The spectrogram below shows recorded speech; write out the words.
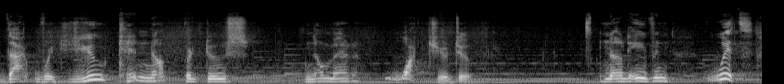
that which you cannot produce no matter what you do. Not even with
